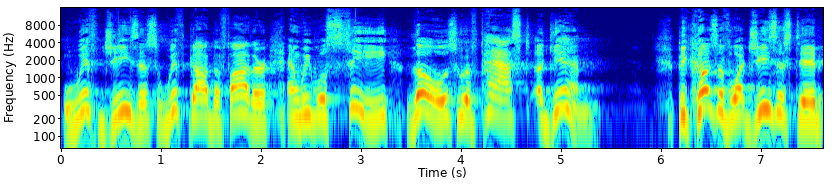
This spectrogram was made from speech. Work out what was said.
with Jesus, with God the Father, and we will see those who have passed again. Because of what Jesus did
